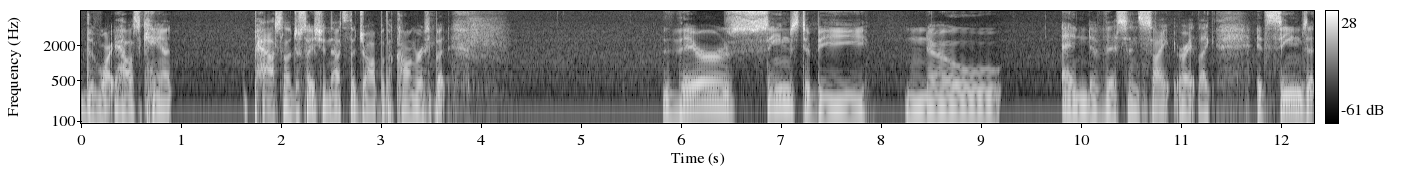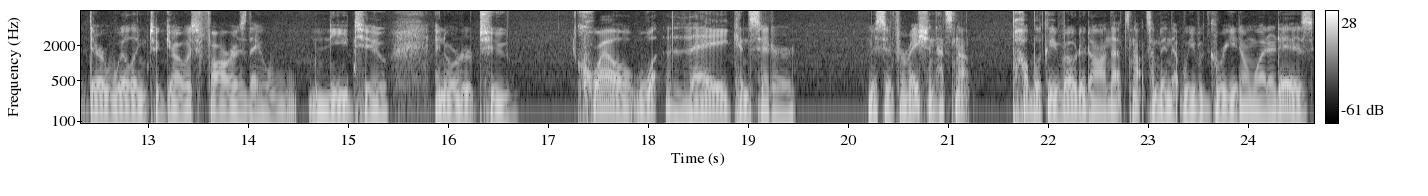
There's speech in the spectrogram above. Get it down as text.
the White House can't pass legislation. That's the job of the Congress. But there seems to be no end of this in sight, right? Like it seems that they're willing to go as far as they need to in order to quell what they consider misinformation. That's not publicly voted on. That's not something that we've agreed on what it is.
